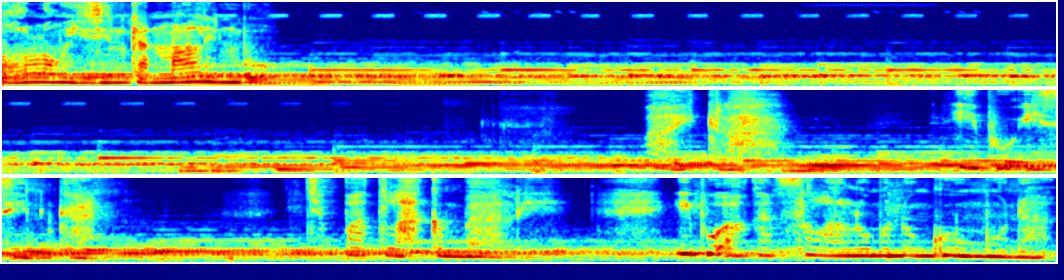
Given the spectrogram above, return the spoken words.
Tolong izinkan Malin, Bu. Baiklah, ibu izinkan. Cepatlah kembali. Ibu akan selalu menunggumu, nak.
